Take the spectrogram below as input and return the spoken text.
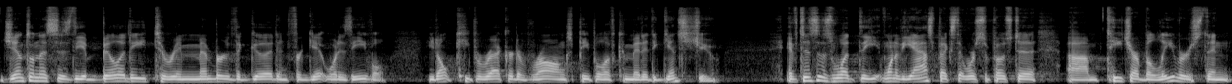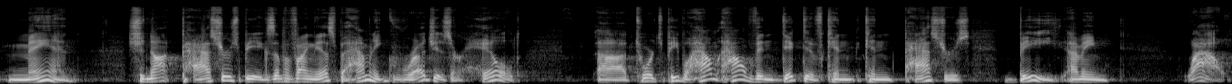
Gentleness is the ability to remember the good and forget what is evil. You don't keep a record of wrongs people have committed against you. If this is what the one of the aspects that we're supposed to um, teach our believers, then man, should not pastors be exemplifying this? But how many grudges are held uh, towards people? How how vindictive can can pastors be? I mean, wow.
